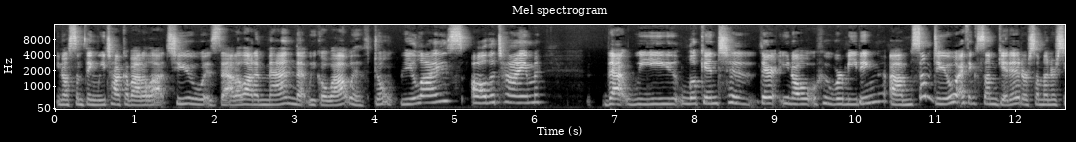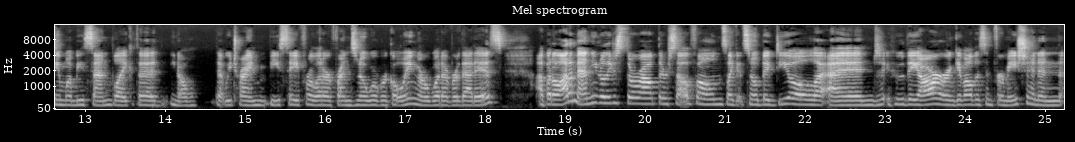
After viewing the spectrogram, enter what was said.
you know, something we talk about a lot too is that a lot of men that we go out with don't realize all the time that we look into their, you know, who we're meeting. Um, some do. I think some get it or some understand when we send like the, you know, that we try and be safe or let our friends know where we're going or whatever that is. Uh, but a lot of men, you know, they just throw out their cell phones like it's no big deal and who they are and give all this information. And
